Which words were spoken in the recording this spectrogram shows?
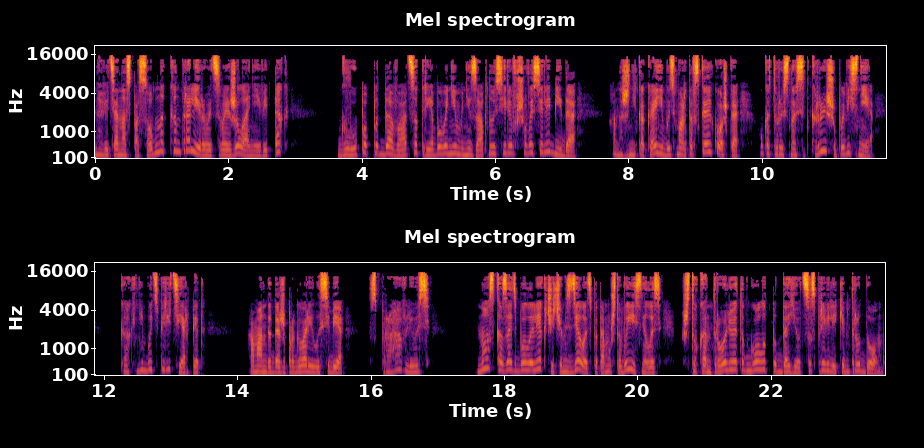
Но ведь она способна контролировать свои желания, ведь так? Глупо поддаваться требованиям внезапно усилившегося либидо. Она же не какая-нибудь мартовская кошка, у которой сносит крышу по весне. Как-нибудь перетерпит. Аманда даже проговорила себе «справлюсь». Но сказать было легче, чем сделать, потому что выяснилось, что контролю этот голод поддается с превеликим трудом.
